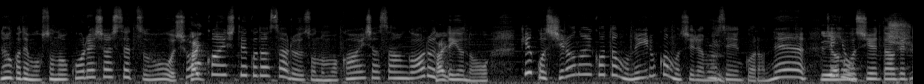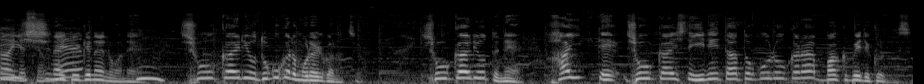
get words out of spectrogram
なんかでもその高齢者施設を紹介してくださるその会社さんがあるっていうのを結構知らない方もねいるかもしれませんからね、ぜひ教えてあげたいですよね。しないといけないのはね、紹介料どこからもらえるかなんですよ。紹介料ってね入って紹介して入れたところからバックペイで来るんです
